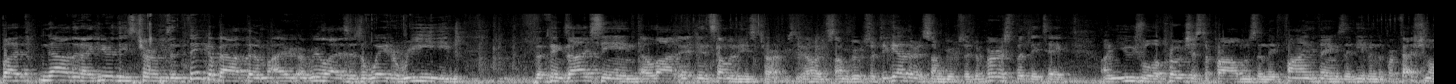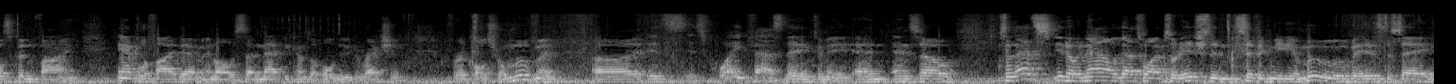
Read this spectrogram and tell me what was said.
But now that I hear these terms and think about them, I, I realize there's a way to read the things I've seen a lot in, in some of these terms. You know, and some groups are together and some groups are diverse, but they take unusual approaches to problems and they find things that even the professionals couldn't find, amplify them, and all of a sudden that becomes a whole new direction for a cultural movement. Uh, it's it's quite fascinating to me, and and so. So that's you know now that's why I'm sort of interested in the civic media move is to say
